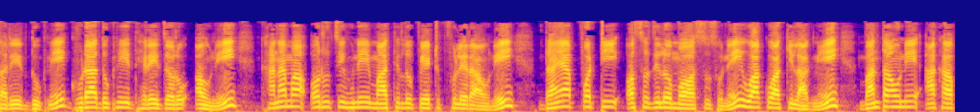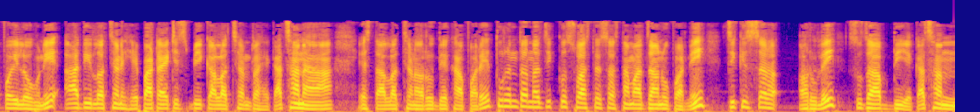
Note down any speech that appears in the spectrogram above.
शरीर दुख्ने घुँडा दुख्ने धेरै ज्वरो आउने खानामा अरूचि हुने माथिल्लो पेट फुलेर आउने दायाँपट्टि असजिलो महसुस हुने वाकवाकी लाग्ने बान्ता आउने आँखा पहिलो हुने आदि लक्षण हेपाटाइटिस बी का लक्षण रहेका छन्। यस्ता लक्षणहरू देखा परे तुरन्त नजिकको स्वास्थ्य संस्थामा जानुपर्ने चिकित्सकहरूले सुझाव दिएका छन्।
